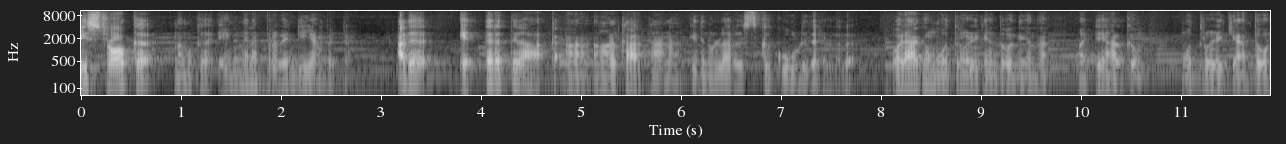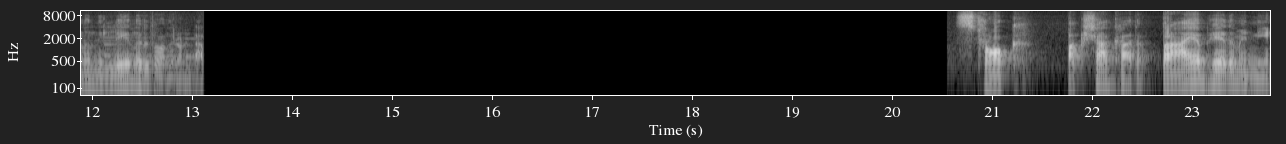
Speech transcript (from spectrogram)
ഈ സ്ട്രോക്ക് നമുക്ക് എങ്ങനെ പ്രിവെന്റ് ചെയ്യാൻ പറ്റും? അത് എത്തരത്തിൽ ആൾക്കാർക്കാണ് ഇതിനുള്ള റിസ്ക് കൂടുതലുള്ളത്. ഒരാൾക്ക് മൂത്രം ഒഴിക്കാൻ തോന്നിയെന്ന് മറ്റേ ആൾക്കും മൂത്രം ഒഴിക്കാൻ തോന്നുന്നില്ലേ എന്നൊരു തോന്നലുണ്ടാകും സ്ട്രോക്ക് പക്ഷാഘാതം പ്രായഭേദമന്യേ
